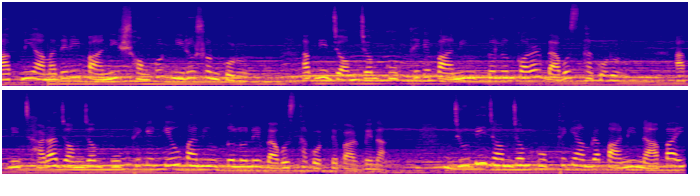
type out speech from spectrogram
আপনি আমাদের এই পানির সংকট নিরসন করুন। আপনি জমজম কূপ থেকে পানি উত্তোলন করার ব্যবস্থা করুন। আপনি ছাড়া জমজম কূপ থেকে কেউ পানি উত্তোলনের ব্যবস্থা করতে পারবে না। যদি জমজম কূপ থেকে আমরা পানি না পাই,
